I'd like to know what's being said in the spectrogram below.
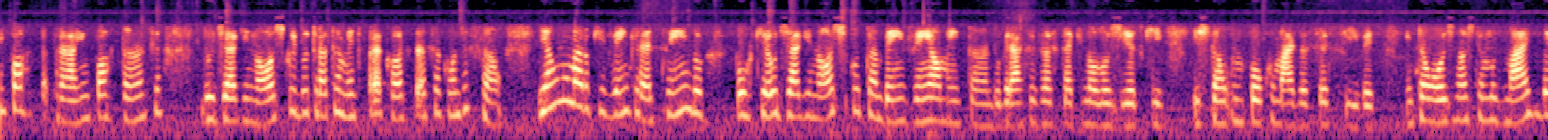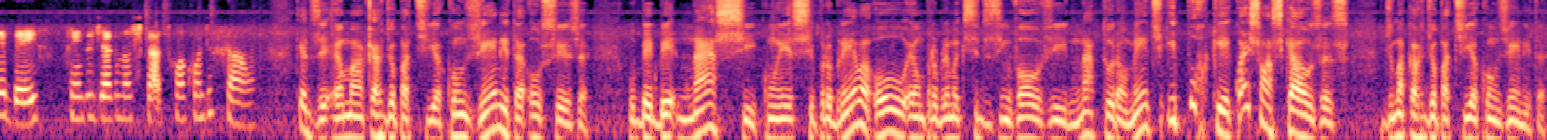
para a importância do diagnóstico e do tratamento precoce dessa condição. E é um número que vem crescendo porque o diagnóstico também vem aumentando, graças às tecnologias que estão um pouco mais acessíveis. Então, hoje nós temos mais bebês sendo diagnosticados com a condição. Quer dizer, é uma cardiopatia congênita, ou seja, o bebê nasce com esse problema ou é um problema que se desenvolve naturalmente? E por quê? Quais são as causas de uma cardiopatia congênita?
